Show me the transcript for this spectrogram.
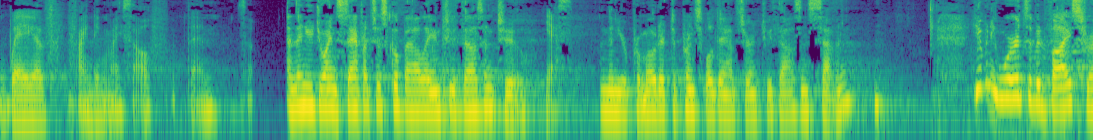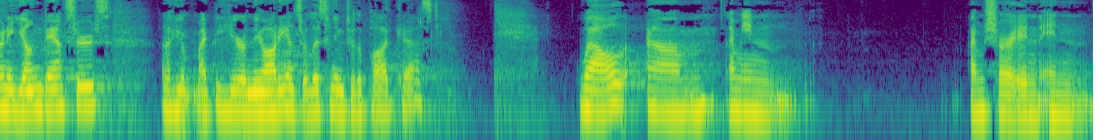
way of finding myself then. So. And then you joined San Francisco Ballet in 2002. Yes. And then you're promoted to principal dancer in 2007. Do you have any words of advice for any young dancers uh, who might be here in the audience or listening to the podcast? Well, um, I mean, I'm sure in, in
